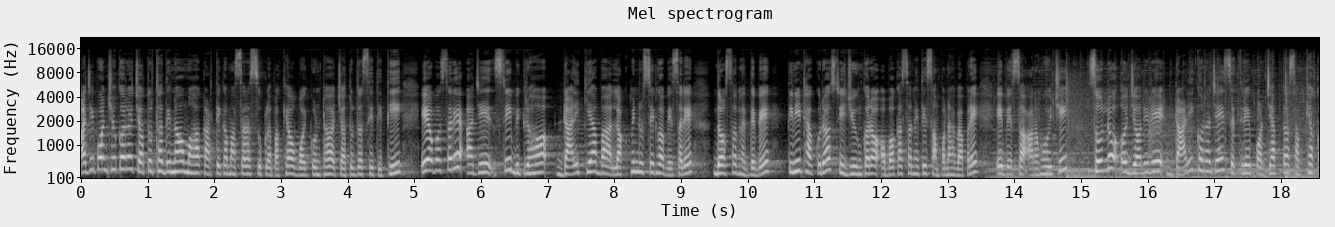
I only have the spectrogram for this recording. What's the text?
ଆଜି ପଞ୍ଚୁକର ଚତୁର୍ଥ ଦିନ ମହାକାର୍ତ୍ତିକ ମାସର ଶୁକ୍ଳପକ୍ଷ ଓ ବୈକୁଣ୍ଠ ଚତୁର୍ଦ୍ଦଶୀ ତିଥି ଏ ଅବସରରେ ଆଜି ଶ୍ରୀବିଗ୍ରହ ଡାଳିକିଆ ବା ଲକ୍ଷ୍ମୀ ନୃସିଂହ ବେଶରେ ଦର୍ଶନ ଦେବେ ତିନି ଠାକୁର ଶ୍ରୀଜୀଉଙ୍କର ଅବକାଶ ନୀତି ସମ୍ପନ୍ନ ହେବା ପରେ ଏ ବେଶ ଆରମ୍ଭ ହୋଇଛି ସୋଲ ଓ ଜରିରେ ଡାଳି କରାଯାଏ ସେଥିରେ ପର୍ଯ୍ୟାପ୍ତ ସଂଖ୍ୟକ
